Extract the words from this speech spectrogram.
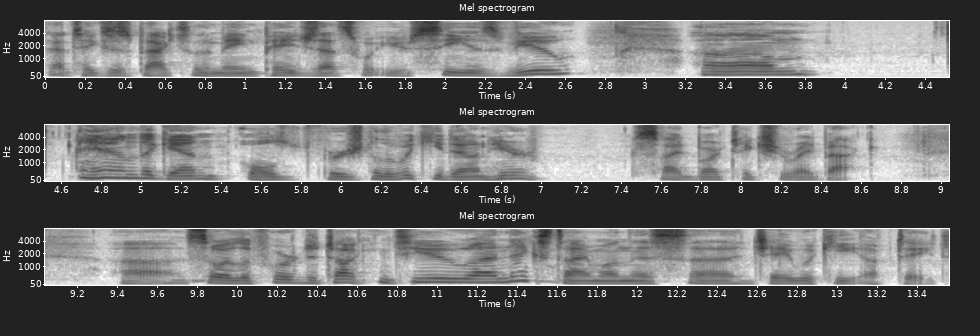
That takes us back to the main page. That's what you see as view. Um, and again, old version of the wiki down here. Sidebar takes you right back. Uh, so I look forward to talking to you uh, next time on this uh, JWiki update.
